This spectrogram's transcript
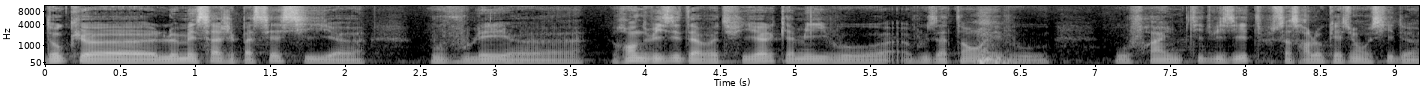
Donc euh, le message est passé. Si vous voulez rendre visite à votre filleule, Camille vous, vous attend et vous, vous fera une petite visite. Ça sera l'occasion aussi de,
